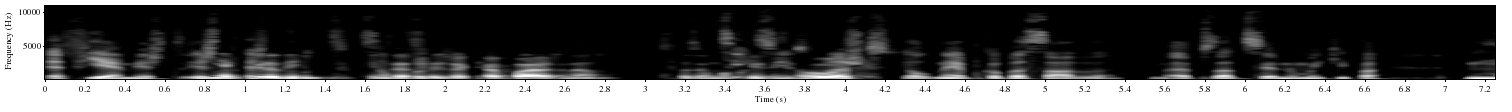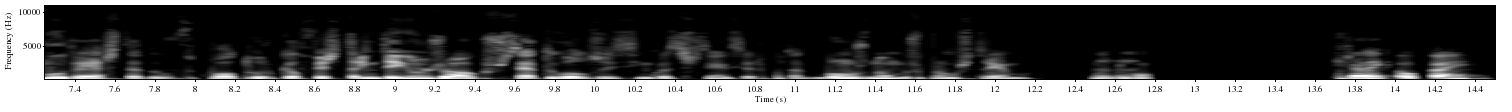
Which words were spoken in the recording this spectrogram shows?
é FM. Este, E este, acredito que ainda seja capaz, não? De fazer uma Sim, coisinha sim, outra. acho que sim. ele na época passada, apesar de ser numa equipa modesta do futebol turco, ele fez 31 jogos, 7 golos e 5 assistências. Portanto, bons números para um extremo. Muito Uhum. bom. Que idade é que ele tem?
